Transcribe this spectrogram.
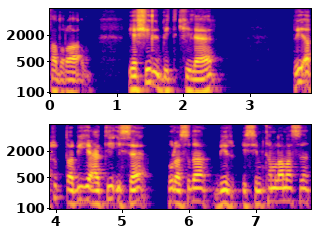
hadra'u. Yeşil bitkiler. Ri'atut tabiati ise burası da bir isim tamlaması.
